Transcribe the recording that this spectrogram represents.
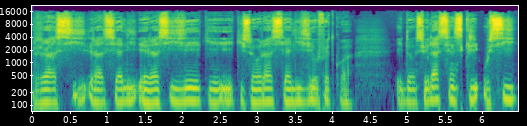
raci, racisée qui, qui sont racialisées au fait quoi. Et donc cela s'inscrit aussi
